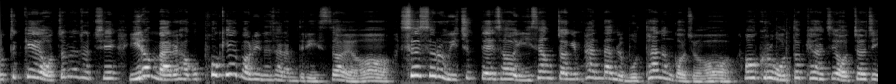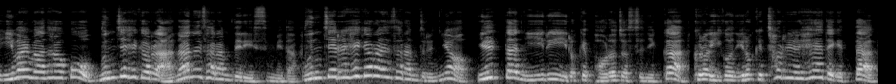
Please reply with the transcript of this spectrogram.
어떻게 어쩌면 좋지 이런 말을 하고 포기해 버리는 사람들이 있어요. 스스로 위축돼서 이상적인 판단을 못 하는 거죠. 어 그럼 어떻게 하지 어쩌지 이 말만 하고 문제 해결을 안 하는 사람들이 있습니다. 문제를 해결하는 사람들은요. 일단 일이 이렇게 벌어졌으니까 그럼 이건 이렇게 처리를 해야 되겠다.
